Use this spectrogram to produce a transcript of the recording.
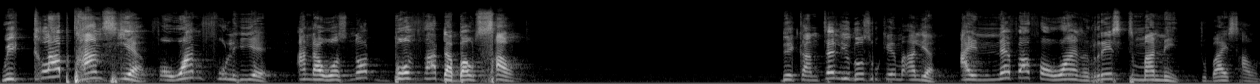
We clapped hands here for one full year, and I was not bothered about sound. They can tell you those who came earlier. I never for one raised money to buy sound.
